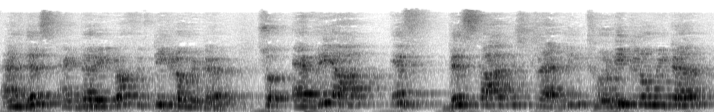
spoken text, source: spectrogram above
and this at the rate of 50 km so every hour if this car is traveling 30 km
